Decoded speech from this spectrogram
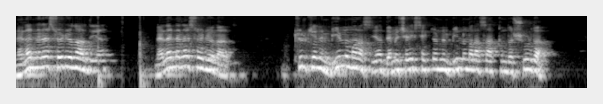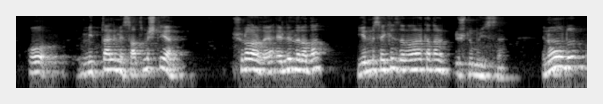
neler neler söylüyorlardı ya. Neler neler söylüyorlardı. Türkiye'nin bir numarası ya demir çelik sektörünün bir numarası hakkında şurada o Mittal mi satmıştı ya şuralarda ya 50 liradan 28 liralara kadar düştü bu hisse. E ne oldu?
